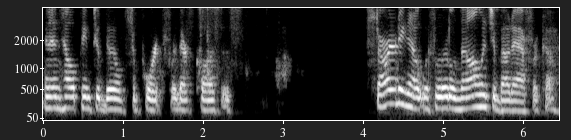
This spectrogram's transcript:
and in helping to build support for their causes. Starting out with little knowledge about Africa,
